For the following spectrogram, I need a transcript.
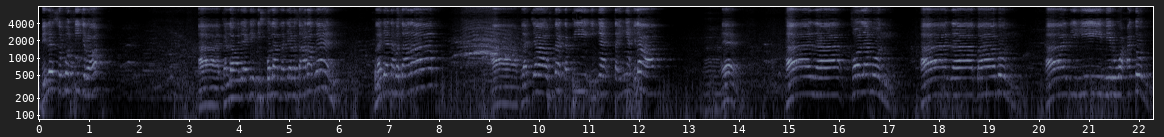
Bila sebut hijrah Ah, kalau adik-adik di sekolah belajar bahasa Arab kan? Belajar tak bahasa Arab? Ah, belajar ustaz tapi ingat tak ingat jelah. Ha, ya. Hadza qalamun. Hadza babun. Hadhihi mirwahatun.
